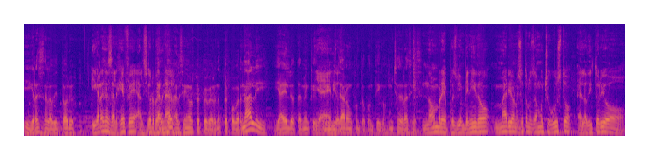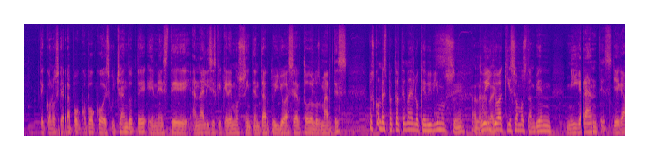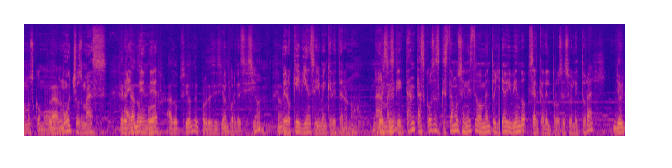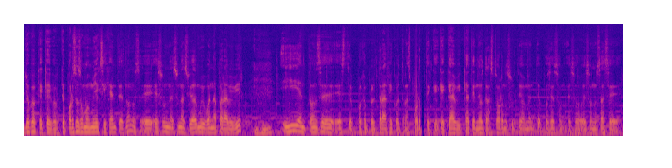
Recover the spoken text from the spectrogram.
y, y gracias al auditorio. Y gracias al jefe, al señor Al, Bernal. al señor Pepe Bern- Pepo Bernal y, y a Helio también, que, que me invitaron junto contigo. Muchas gracias. No, hombre, pues bienvenido. Mario, a nosotros nos da mucho gusto. El auditorio te conocerá poco a poco escuchándote en este análisis que queremos intentar tú y yo hacer todos los martes. Pues con respecto al tema de lo que vivimos. Sí, a la- tú y a la- yo aquí somos también migrantes, llegamos como Claro. muchos más a Queretanos entender por adopción y por decisión. y por decisión. ¿No? Pero qué bien se vive en Querétaro, ¿no? Nada Pues más sí. que tantas cosas que estamos en este momento ya viviendo cerca del proceso electoral. Yo, yo creo que, que- que por eso somos muy exigentes, ¿no? Nos- eh, es, un- es una ciudad muy buena para vivir. Y entonces, este, por ejemplo, el tráfico, el transporte que, que- que ha, que ha tenido trastornos últimamente, pues eso, eso, eso nos hace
